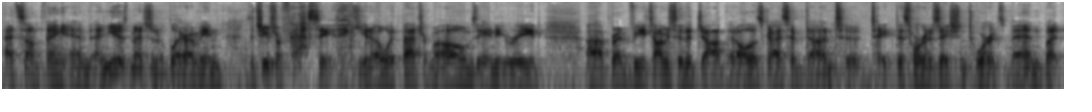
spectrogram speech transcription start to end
at something. And and you just mentioned it, Blair. I mean, the Chiefs are fascinating. You know, with Patrick Mahomes, Andy Reid, uh, Brett Veach. Obviously, the job that all those guys have done to take this organization to where it's been. But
